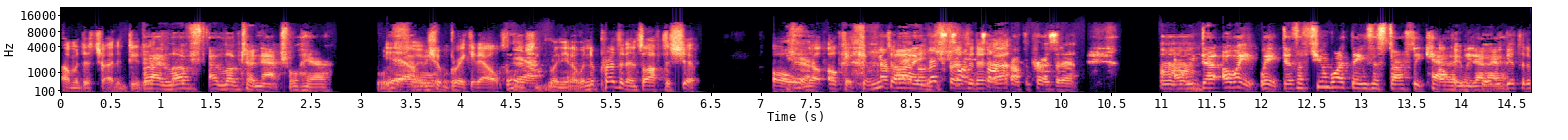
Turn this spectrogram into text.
I'm gonna just try to do that. But I love. I loved her natural hair. Yeah, so- maybe she'll break it out when, Yeah. she, when you know when the president's off the ship. Oh Yeah. no. Okay, can we talk Okay, about let's the talk, president? talk Uh, about the president. Are we Um, done? Oh wait, wait. There's a few more things in Starfleet Academy okay, that before I, we get to the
